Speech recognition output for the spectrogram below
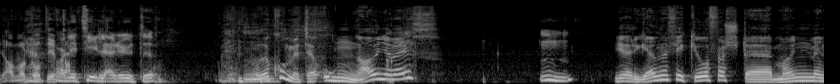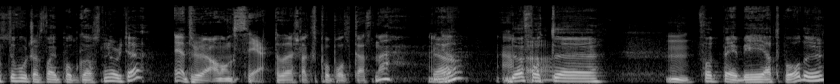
Jan var godt gifta. var litt tidligere ute. Og det har kommet til unger underveis. Jørgen fikk jo førstemann mens du fortsatt var i podkasten, gjorde du ikke det? Jeg tror jeg annonserte det slags på podkasten, Ja. Du har fått, eh, fått baby etterpå, du.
